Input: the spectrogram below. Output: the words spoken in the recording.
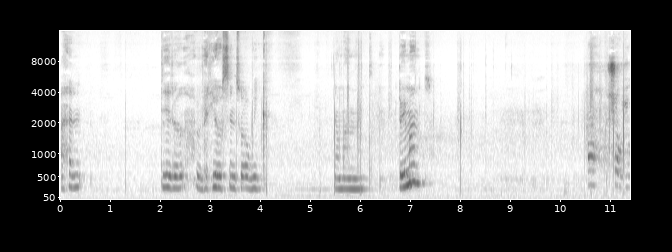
I hadn't did a video since a week, a month, three months. I'll show you.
